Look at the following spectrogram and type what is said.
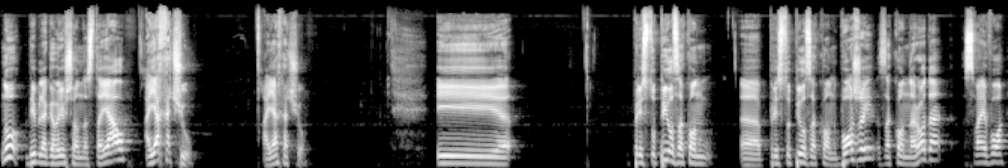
Ну, Библия говорит, что он настоял, а я хочу, а я хочу. И приступил закон, э, приступил закон Божий, закон народа, своего,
